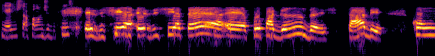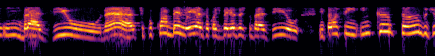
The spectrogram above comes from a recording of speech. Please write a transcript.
E a gente está falando de existia existia até é, propagandas, sabe? Com um Brasil, né? Tipo, com a beleza, com as belezas do Brasil. Então, assim, encantando de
